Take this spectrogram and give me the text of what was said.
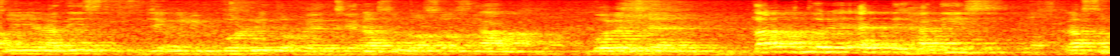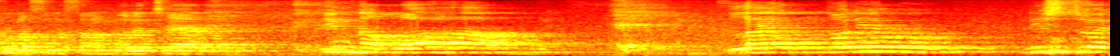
সেই হাদিস যেগুলি বর্ণিত হয়েছে রাসুল্লাহ সাল্লাম বলেছেন, তার ভিতরে একটি হাদিস রাসুল্লাহ সাল্লাম বলেছেন, ইন্নাল্লাহ লা ইয়াত্তালিউ নিশ্চয়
